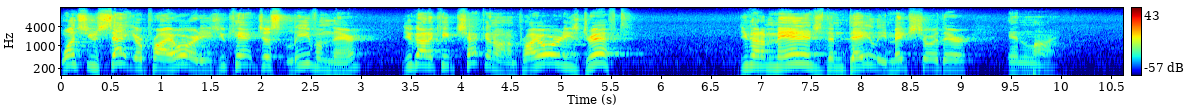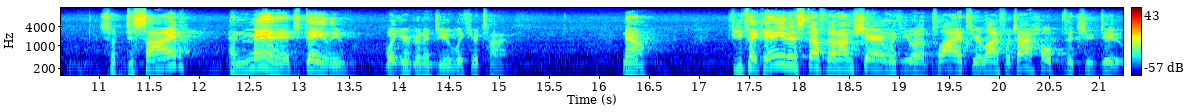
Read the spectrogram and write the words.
once you set your priorities, you can't just leave them there. You got to keep checking on them. Priorities drift. You got to manage them daily, make sure they're in line. So decide and manage daily what you're going to do with your time. Now, if you take any of this stuff that I'm sharing with you and apply it to your life, which I hope that you do,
